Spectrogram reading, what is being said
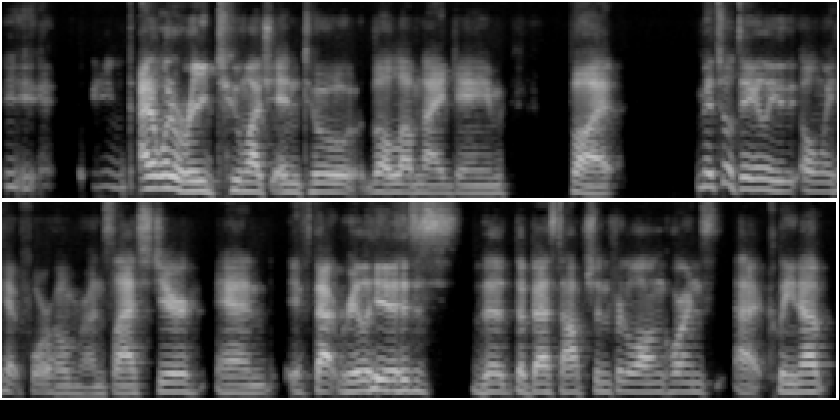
I don't want to read too much into the alumni game, but Mitchell Daly only hit four home runs last year, and if that really is the the best option for the Longhorns at cleanup,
